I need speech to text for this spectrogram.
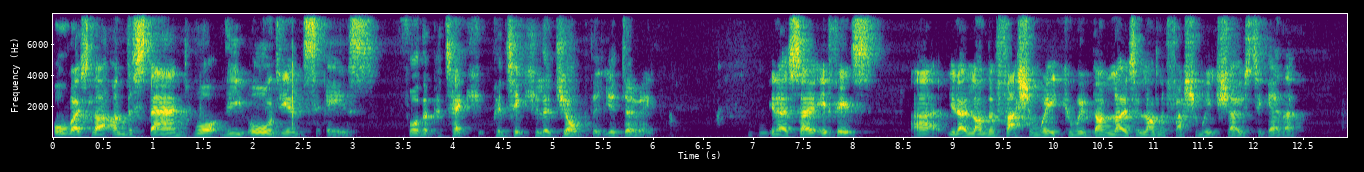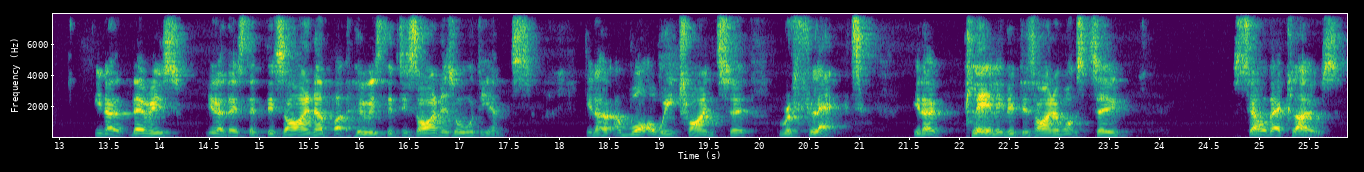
almost like understand what the audience is for the partic- particular job that you're doing. You know, so if it's uh, you know London Fashion Week, and we've done loads of London Fashion Week shows together, you know, there is you know there's the designer, but who is the designer's audience? You know, and what are we trying to reflect? You know, clearly the designer wants to sell their clothes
